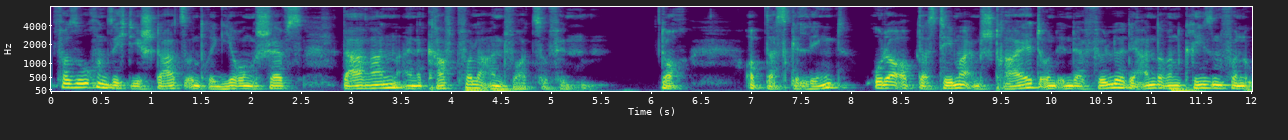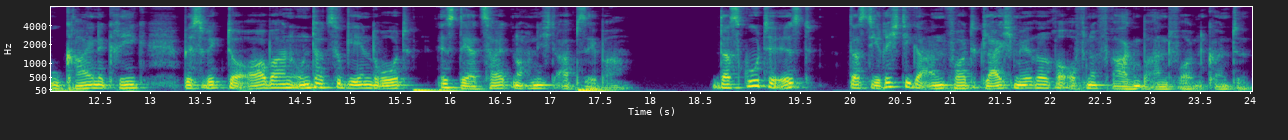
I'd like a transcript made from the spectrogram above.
versuchen sich die Staats- und Regierungschefs daran, eine kraftvolle Antwort zu finden. Doch ob das gelingt oder ob das Thema im Streit und in der Fülle der anderen Krisen von Ukraine-Krieg bis Viktor Orban unterzugehen droht, ist derzeit noch nicht absehbar. Das Gute ist, dass die richtige Antwort gleich mehrere offene Fragen beantworten könnte.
